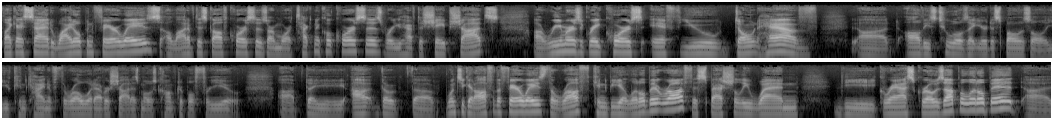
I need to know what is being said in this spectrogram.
like I said, wide open fairways. A lot of disc golf courses are more technical courses where you have to shape shots. Uh, Reamer is a great course if you don't have uh, all these tools at your disposal. You can kind of throw whatever shot is most comfortable for you. Uh, the, uh, the the once you get off of the fairways, the rough can be a little bit rough, especially when the grass grows up a little bit. Uh,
